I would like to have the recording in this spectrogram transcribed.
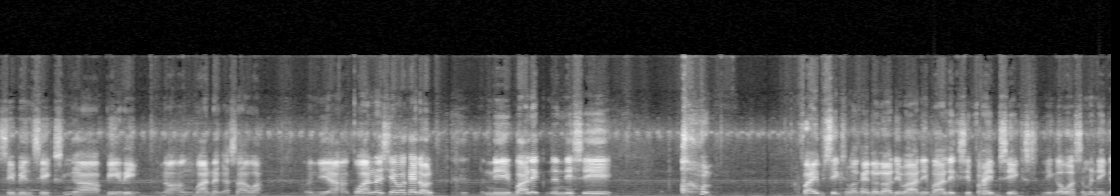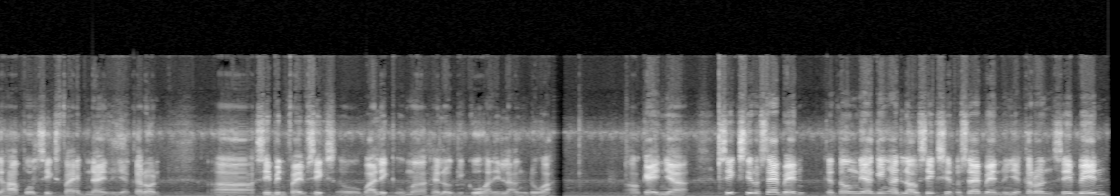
7-6 nga piring. No? Ang banag asawa. Unya, kuan na siya mga kaidol. Ni balik na ni si 5-6 mga kaidol, no? di ba? Ni balik si 5-6. Ni gawas man ni gahapon 6-5-9 unya karon uh, 756 o balik og mga kilo gikuha nila ang duha. Okay nya 607 katong niaging adlaw 607 unya karon 7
